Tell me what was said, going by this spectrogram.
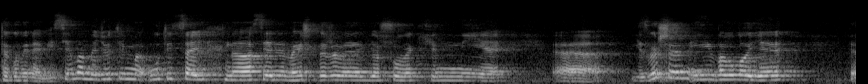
trgovine emisijama, međutim, uticaj na Sjedinjene američke države još uvek nije e, izvršen i vrlo je e,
